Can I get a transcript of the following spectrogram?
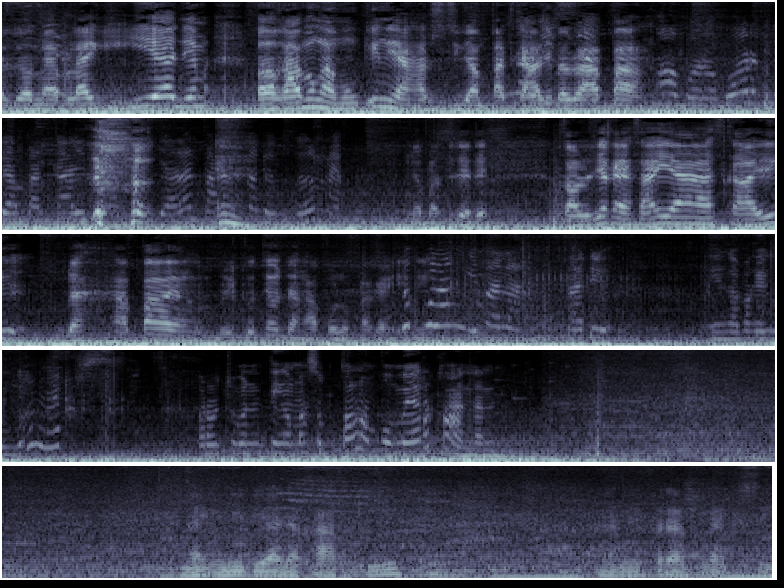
Google Map lagi. Iya dia. Kalau kamu nggak mungkin ya harus tiga empat kali baru hafal. oh boro-boro tiga empat kali jalan pasti pakai Google Map Nggak deh. deh. Kalau dia kayak saya sekali udah hafal yang berikutnya udah nggak perlu pakai lu ini. pulang gimana tadi ya nggak pakai Google Maps orang cuma tinggal masuk tol lampu merah kanan. Nah ini dia ada kaki. Nah ini refleksi.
